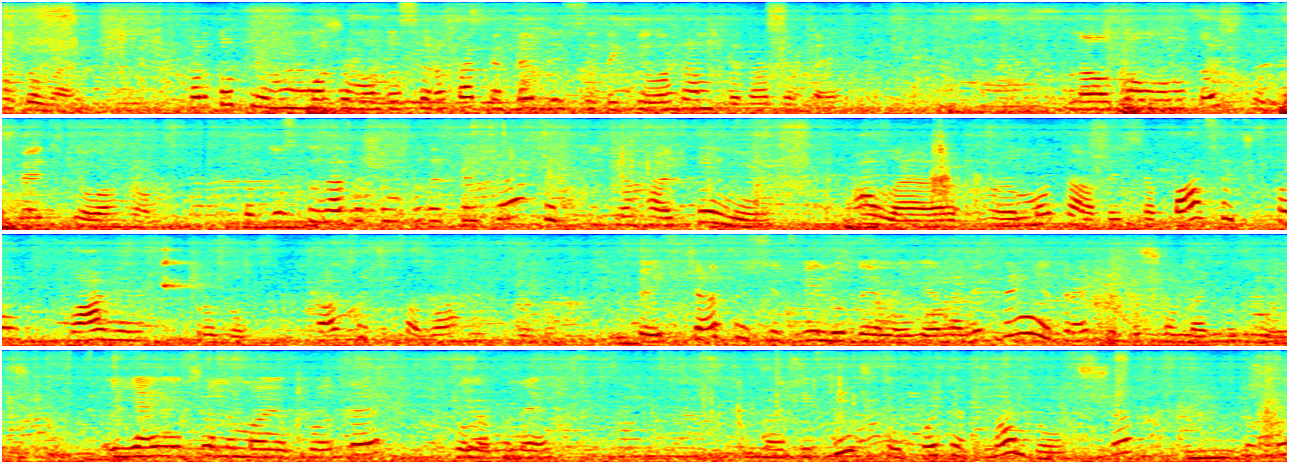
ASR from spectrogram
ходове. Картоплю ми можемо до 40-50 кг продати в день. На одному лоточку це 5 кг. Тобто сказати, що ви будете тяжкості тягати, то ні. Але е, мотатися пасочка, ваги, продукт. Пасочка, ваги, продукт. Тобто, в частності дві людини є на вітрині, третій пішов на технічку. І я нічого не маю проти, коли вони на технічку ходять надовше, тому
